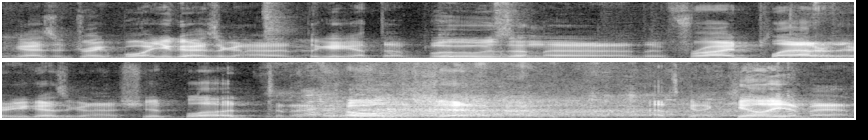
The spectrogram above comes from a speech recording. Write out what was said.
You guys are drinking. Boy, you guys are gonna look. You got the booze and the the fried platter there. You guys are gonna shit blood tonight. Holy shit. That's gonna kill you, man.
